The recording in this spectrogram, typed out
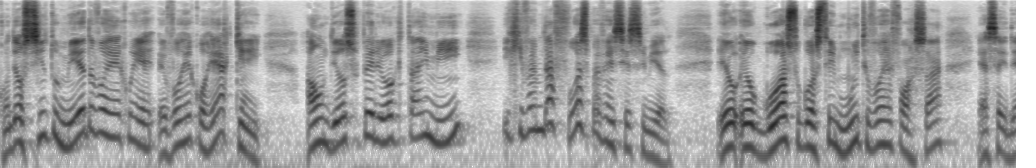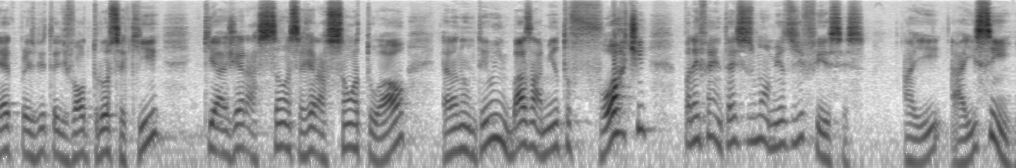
Quando eu sinto medo, eu vou, eu vou recorrer a quem? A um Deus superior que está em mim e que vai me dar força para vencer esse medo. Eu, eu gosto, gostei muito e vou reforçar essa ideia que o presbítero Edvaldo trouxe aqui, que a geração, essa geração atual, ela não tem um embasamento forte para enfrentar esses momentos difíceis. Aí, aí sim.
